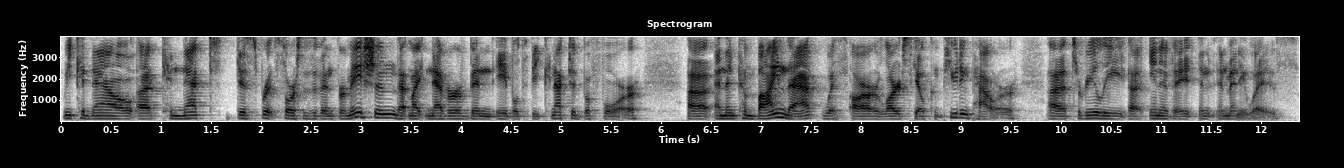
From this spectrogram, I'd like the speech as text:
We can now uh, connect disparate sources of information that might never have been able to be connected before, uh, and then combine that with our large scale computing power uh, to really uh, innovate in, in many ways.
